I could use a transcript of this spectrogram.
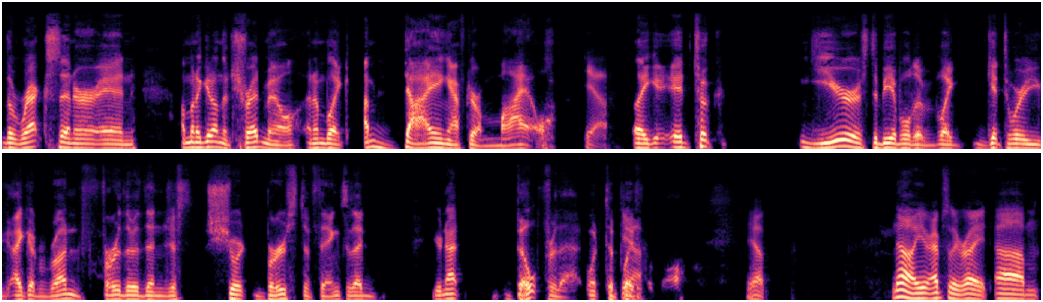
the rec center and I'm going to get on the treadmill." And I'm like, I'm dying after a mile Yeah. like it, it took years to be able to like get to where you I could run further than just short bursts of things so that you're not built for that to play Yeah. football. Yep. No, you're absolutely right. Um,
